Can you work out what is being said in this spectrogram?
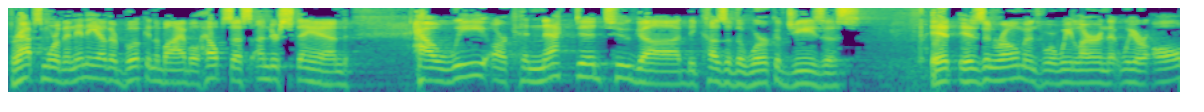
perhaps more than any other book in the Bible, helps us understand how we are connected to God because of the work of Jesus. It is in Romans where we learn that we are all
